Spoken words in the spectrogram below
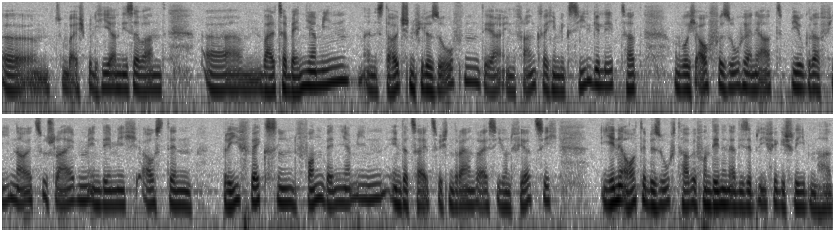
äh, zum Beispiel hier an dieser Wand äh, Walter Benjamin, eines deutschen Philosophen, der in Frankreich im Exil gelebt hat und wo ich auch versuche, eine Art Biografie neu zu schreiben, indem ich aus den Briefwechseln von Benjamin in der Zeit zwischen 33 und 40 jene Orte besucht habe, von denen er diese Briefe geschrieben hat.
